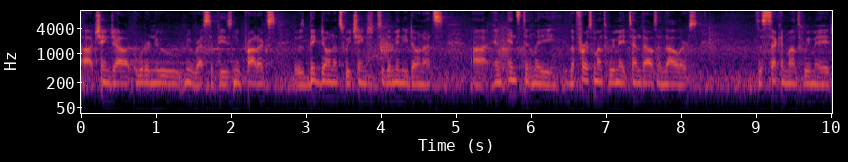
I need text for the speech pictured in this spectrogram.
Uh, change out, order new new recipes, new products. It was big donuts. We changed it to the mini donuts, uh, and instantly, the first month we made ten thousand dollars. The second month we made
